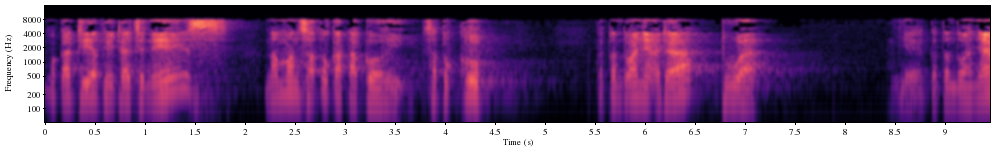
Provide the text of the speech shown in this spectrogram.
maka dia beda jenis namun satu kategori, satu grup. Ketentuannya ada dua. Ya, ketentuannya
